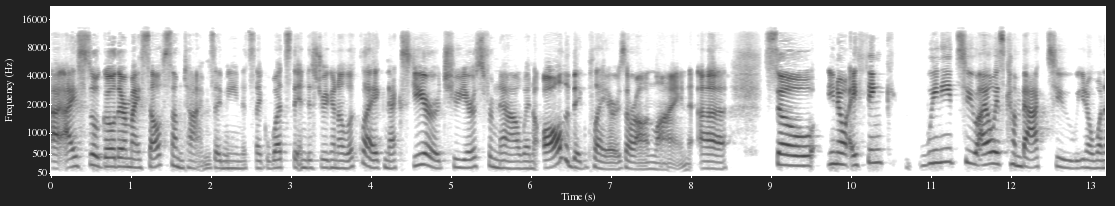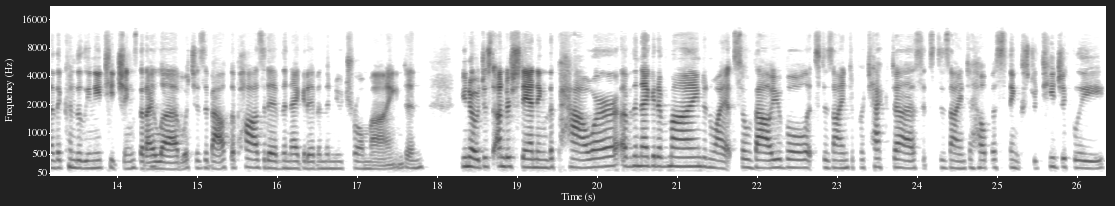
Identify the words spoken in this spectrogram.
I, I still go there myself sometimes. I mean, it's like, what's the industry going to look like next year or two years from now when all the big players are online? Uh, so, you know, I think we need to, I always come back to, you know, one of the Kundalini teachings that I love, which is about the positive, the negative, and the neutral mind. And, you know, just understanding the power of the negative mind and why it's so valuable. It's designed to protect us, it's designed to help us think strategically,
